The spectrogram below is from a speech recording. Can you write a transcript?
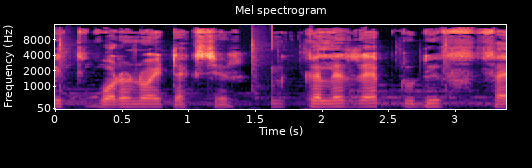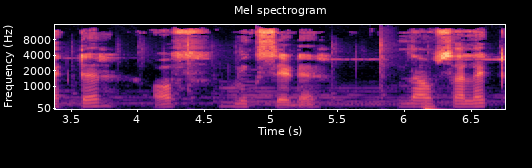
with Voronoi texture. Color wrap to the factor of mix shader. Now select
